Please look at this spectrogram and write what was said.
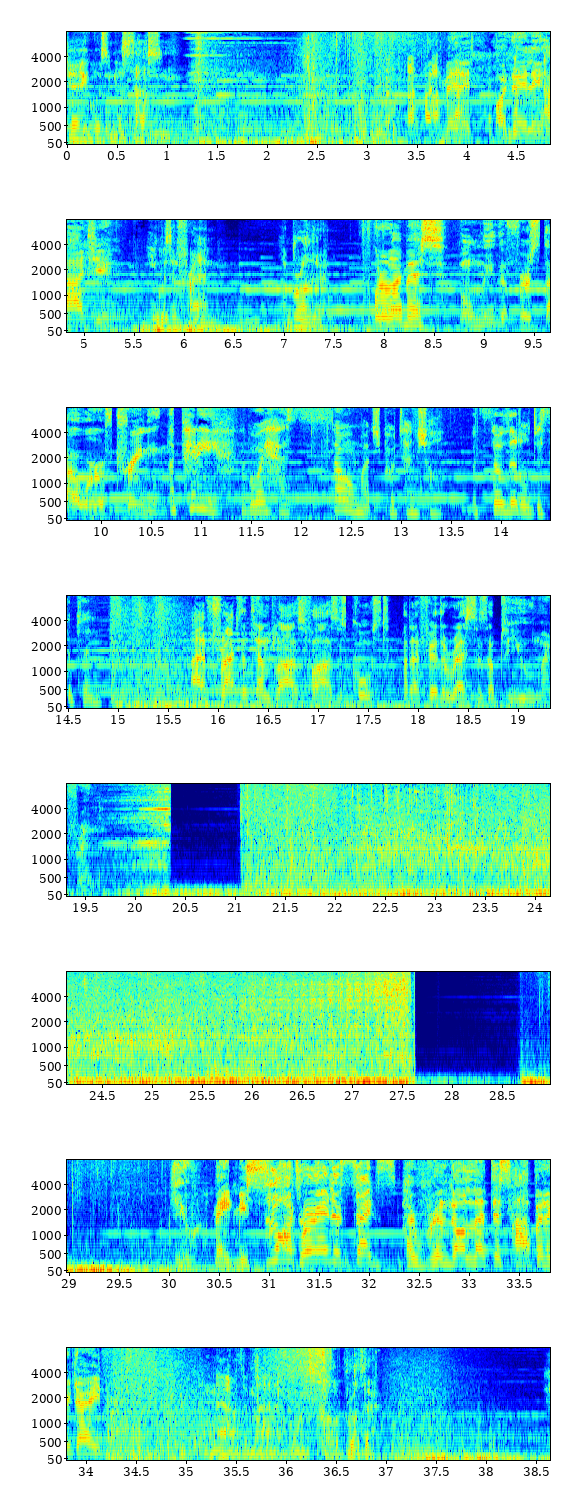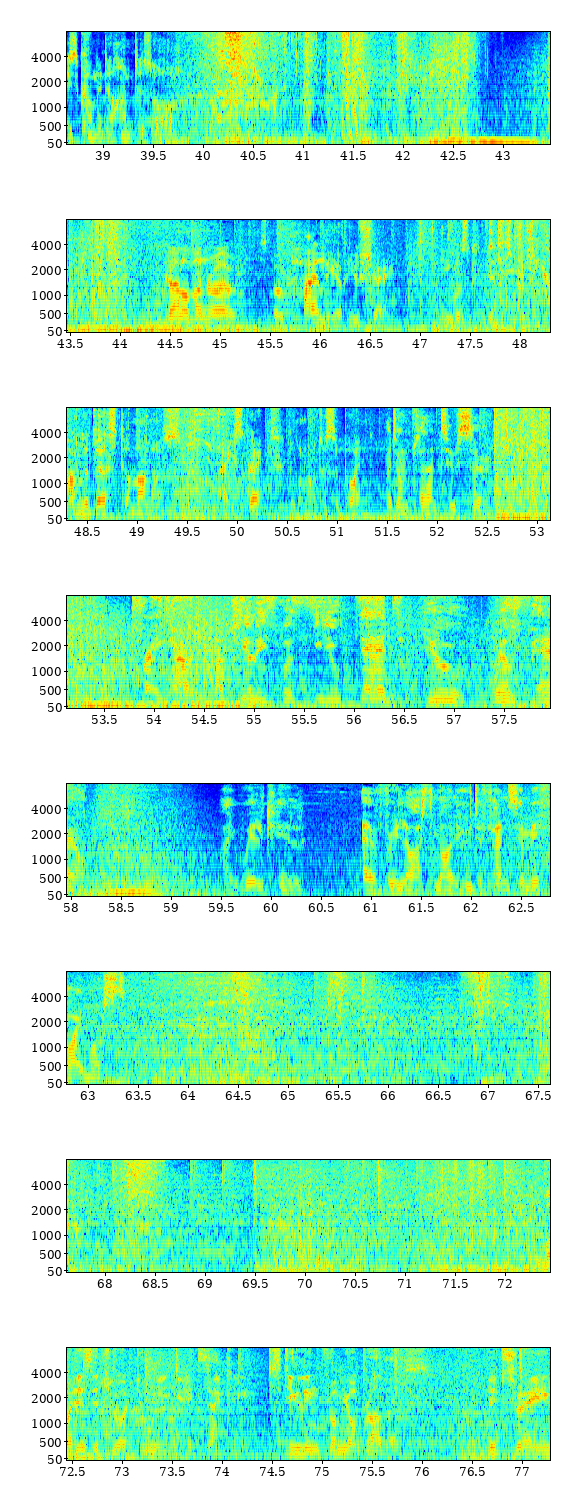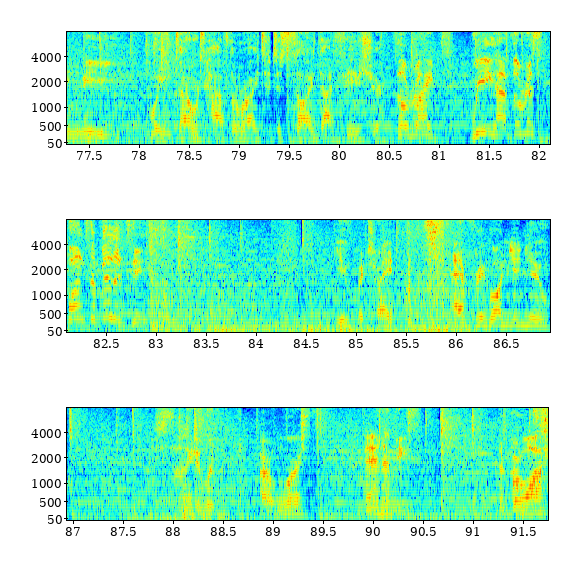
Shay was an assassin. Admit it. I nearly had you. He was a friend, a brother. What did I miss? Only the first hour of training. A pity. The boy has so much potential, but so little discipline. I have tracked the Templar as far as this coast, but I fear the rest is up to you, my friend. Made me slaughter innocents! I will not let this happen again! And now the man I once called brother is coming to hunt us all. Colonel Monro spoke highly of you, Shay. He was convinced you could become the best among us. I expect you will not disappoint. I don't plan to, sir. Traitor! Achilles will see you dead! You will fail! I will kill every last man who defends him if I must. And What is it you're doing exactly? Stealing from your brothers? Betraying me? We don't have the right to decide that future. The right! We have the responsibility! You've betrayed everyone you knew. Sided with our worst enemies. And for what?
